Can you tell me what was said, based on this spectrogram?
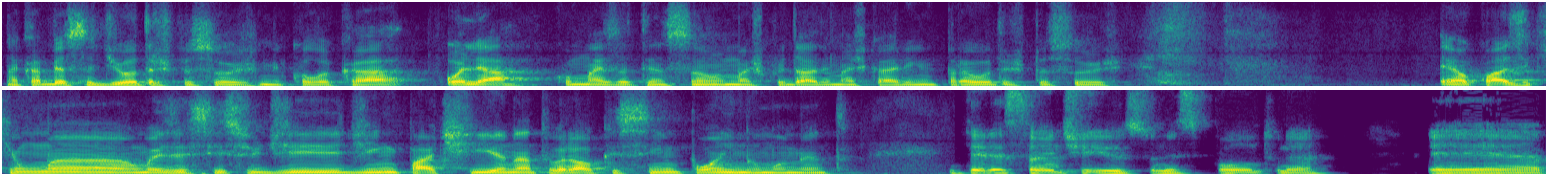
na cabeça de outras pessoas, me colocar, olhar com mais atenção, mais cuidado e mais carinho para outras pessoas. É quase que uma, um exercício de, de empatia natural que se impõe no momento. Interessante isso nesse ponto, né? É,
